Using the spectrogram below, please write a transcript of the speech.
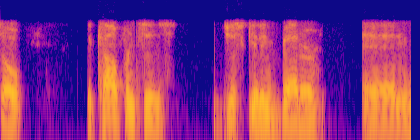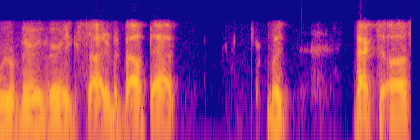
So the conference is just getting better, and we were very, very excited about that. But back to us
